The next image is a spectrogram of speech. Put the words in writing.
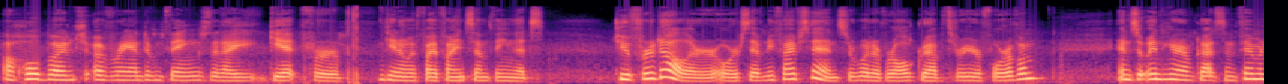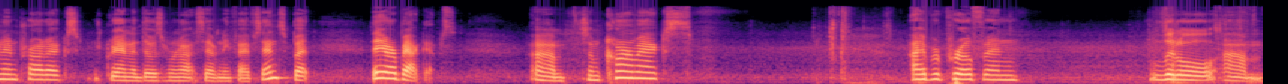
a whole bunch of random things that I get for, you know, if I find something that's two for a dollar or 75 cents or whatever, I'll grab three or four of them. And so in here I've got some feminine products. Granted, those were not 75 cents, but they are backups. Um, some Carmex, ibuprofen, little, um,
